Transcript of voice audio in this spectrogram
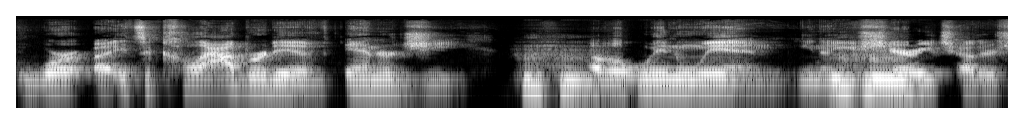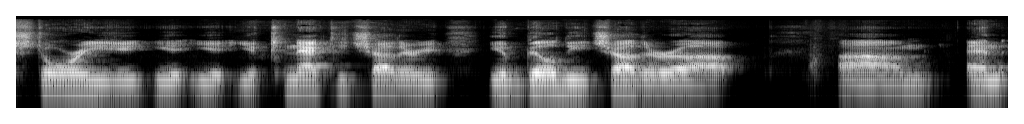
we're uh, it's a collaborative energy. Mm-hmm. Of a win-win, you know, you mm-hmm. share each other's story, you, you you connect each other, you build each other up, um, and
